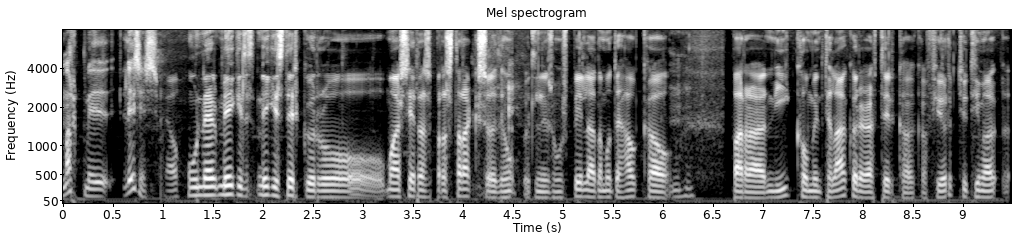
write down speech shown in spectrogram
markmið liðsins. já, hún er mikil styrkur og maður sér það bara strax og hún, hún spilaði þetta móti Háká Mhm. Bara nýkomin til Akureyrar eftir hvað, hvað, 40 tíma eh,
